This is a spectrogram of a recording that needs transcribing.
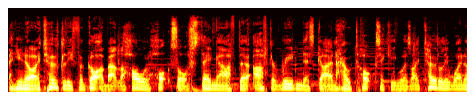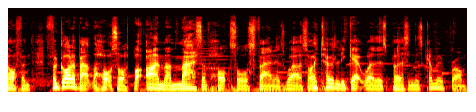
And you know, I totally forgot about the whole hot sauce thing after after reading this guy and how toxic he was. I totally went off and forgot about the hot sauce, but I'm a massive hot sauce fan as well. So I totally get where this person is coming from.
